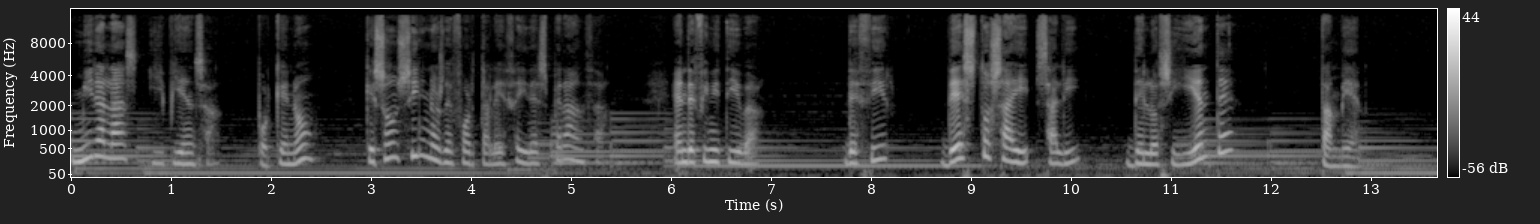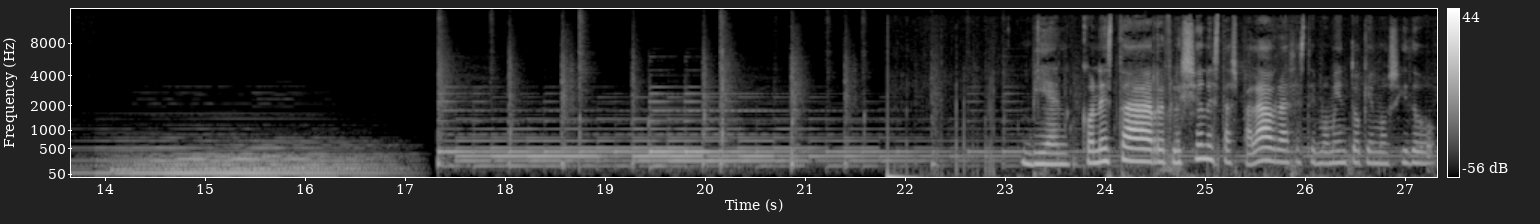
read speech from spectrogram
Míralas y piensa, ¿por qué no? Que son signos de fortaleza y de esperanza. En definitiva, decir, de esto salí, de lo siguiente también. Bien, con esta reflexión, estas palabras, este momento que hemos ido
